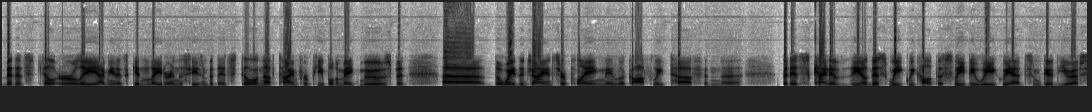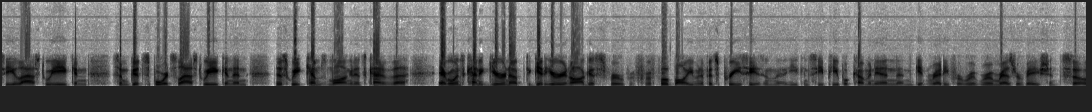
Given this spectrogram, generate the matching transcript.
but it's still early. I mean, it's getting later in the season, but it's still enough time for people to make moves. But uh, the way the Giants are playing, they look awfully tough and. Uh, but it's kind of you know this week we call it the sleepy week. We had some good UFC last week and some good sports last week, and then this week comes along and it's kind of a everyone's kind of gearing up to get here in August for for football, even if it's preseason. You can see people coming in and getting ready for room, room reservations. So,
